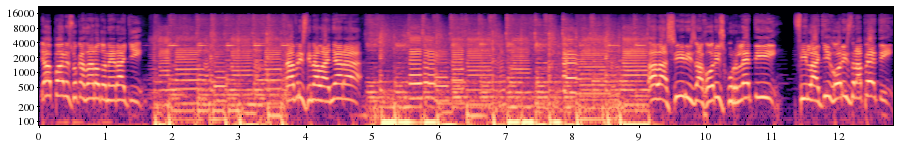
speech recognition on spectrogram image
Για πάνε στο καθαρό το νεράκι. Να βρεις την αλανιάρα. Αλλά ΣΥΡΙΖΑ χωρίς κουρλέτη, φυλακή χωρίς δραπέτη.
